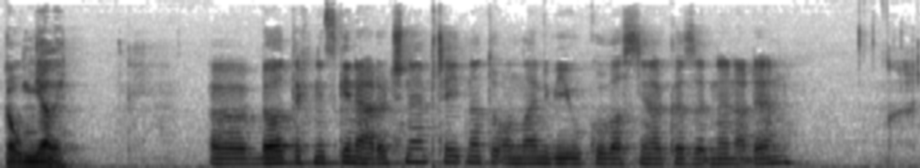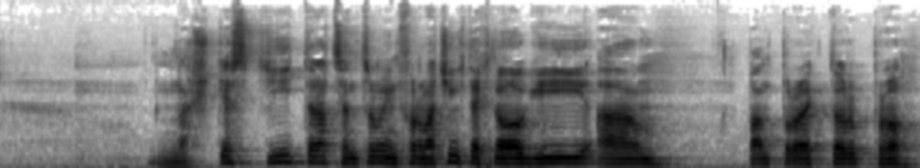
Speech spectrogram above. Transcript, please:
to uměli. E, bylo technicky náročné přejít na tu online výuku vlastně takhle ze dne na den? Naštěstí teda Centrum informačních technologií a pan projektor pro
